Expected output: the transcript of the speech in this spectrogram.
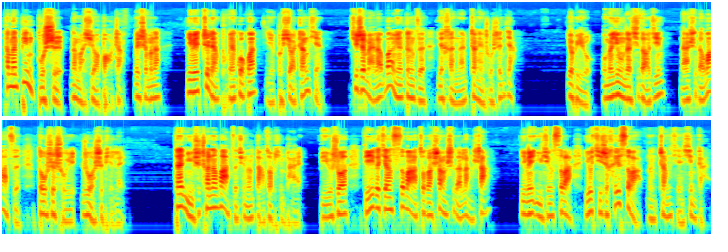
他们并不是那么需要保障，为什么呢？因为质量普遍过关，也不需要彰显。即使买了万元凳子，也很难彰显出身价。又比如，我们用的洗澡巾、男士的袜子都是属于弱势品类，但女士穿的袜子却能打造品牌。比如说，第一个将丝袜做到上市的浪莎，因为女性丝袜，尤其是黑丝袜，能彰显性感。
